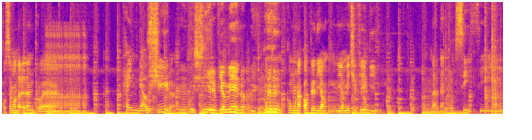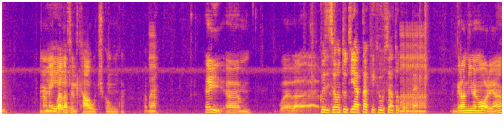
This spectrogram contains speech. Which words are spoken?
possiamo andare dentro e Hangout. uscire. Mm, Uscire più o meno. Come, come una coppia di, am- di amici fighi. Andare dentro? Sì. Sì. Non hai Yeah. guardato il couch comunque. Vabbè. Ehi, ehm. eh, Questi sono tutti gli attacchi che ho usato con te. grandi memorie, eh?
